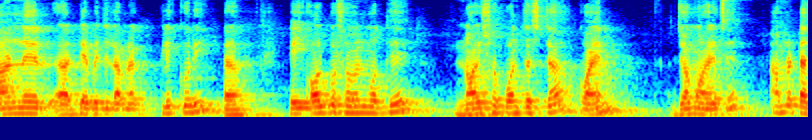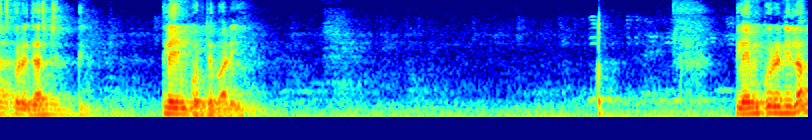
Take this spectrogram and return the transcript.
আর্নের ট্যাবে যদি আমরা ক্লিক করি এই অল্প সময়ের মধ্যে নয়শো পঞ্চাশটা কয়েন জমা হয়েছে, আমরা টাচ করে জাস্ট ক্লেম করতে পারি। ক্লেম করে নিলাম।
